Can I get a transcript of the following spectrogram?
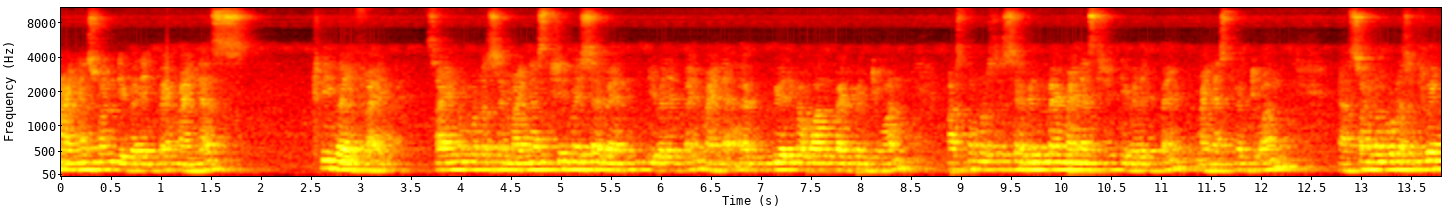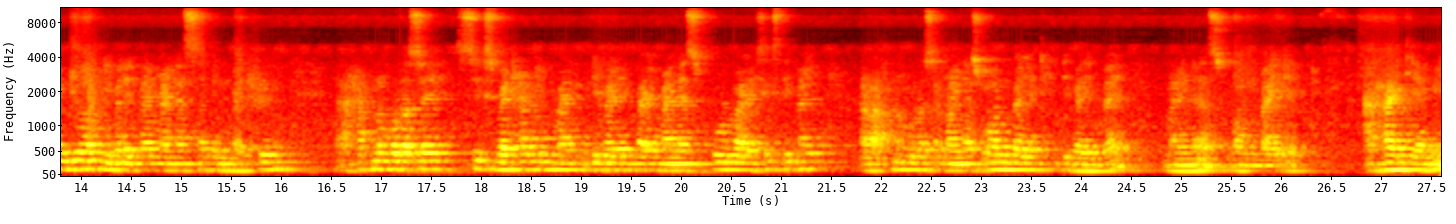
minus one divided by minus three by five চাৰি নম্বৰত আছে minus three by seven divided by minus divided by one by twenty one পাঁচ নম্বৰত আছে seven by minus three divided by minus twenty one ছয় নম্বৰত আছে twenty one divided by minus seven by three সাত নম্বৰত আছে six by thirteen divided by minus four by sixty five আৰু আঠ নম্বৰত আছে minus one by eight divided by minus one by eight আহা এতিয়া আমি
